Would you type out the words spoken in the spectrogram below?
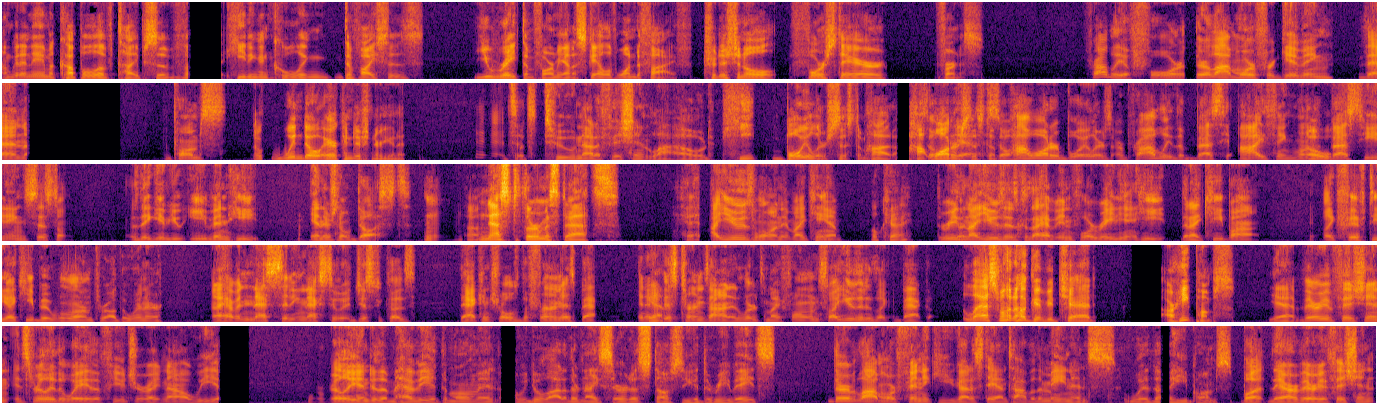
I'm going to name a couple of types of uh, heating and cooling devices. You rate them for me on a scale of one to five. Traditional forced air furnace. Probably a four. They're a lot more forgiving than pumps. Window air conditioner unit. It's, it's too not efficient, loud. Heat boiler system, hot hot So, water yeah, system. So hot water boilers are probably the best. I think one of Oh. the best heating systems because they give you even heat and there's no dust. Nest thermostats. I use one at my camp. Okay. The reason I use it is because I have in-floor radiant heat that I keep on, like 50. I keep it warm throughout the winter, and I have a Nest sitting next to it just because that controls the furnace back. And if Yeah. this turns on, it alerts my phone. So I use it as like a backup. Last one I'll give you, Chad. Our heat pumps. Yeah, very efficient. It's really the way of the future right now. We uh, we're really into them heavy at the moment. We do a lot of their service stuff, so you get the rebates. They're a lot more finicky. You got to stay on top of the maintenance with uh, heat pumps, but they are very efficient.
